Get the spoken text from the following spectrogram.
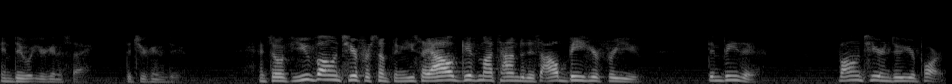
and do what you're going to say that you're going to do. And so if you volunteer for something, you say, I'll give my time to this, I'll be here for you, then be there. Volunteer and do your part.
